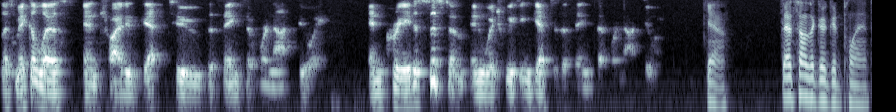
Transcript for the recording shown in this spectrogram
Let's make a list and try to get to the things that we're not doing and create a system in which we can get to the things that we're not doing. Yeah. That sounds like a good plan.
